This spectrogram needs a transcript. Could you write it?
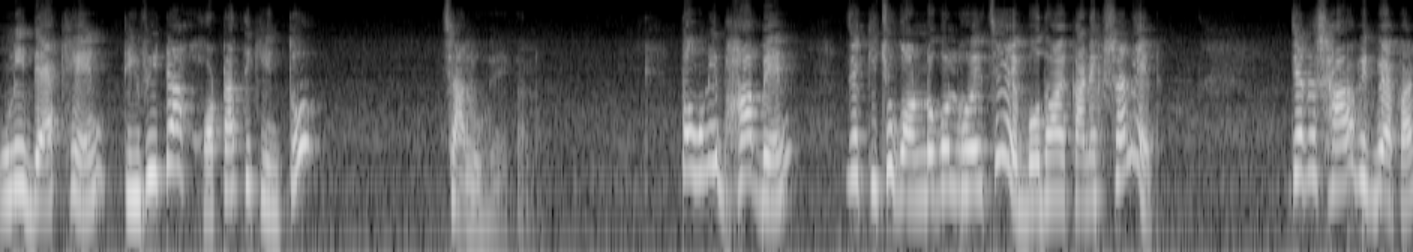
উনি দেখেন টিভিটা হঠাৎই কিন্তু চালু হয়ে গেল। তো উনি ভাবেন যে কিছু গন্ডগোল হয়েছে, বোধহয় কানেকশানের, যেটা স্বাভাবিক ব্যাপার।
